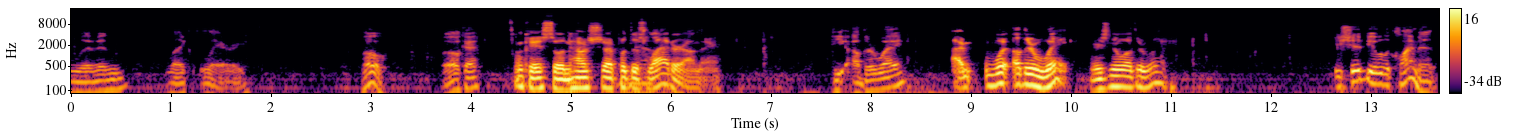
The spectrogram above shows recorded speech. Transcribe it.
Living like Larry. Oh. Okay. Okay, so then how should I put this Yeah. ladder on there? The other way? I'm what other way? There's no other way. You should be able to climb it.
